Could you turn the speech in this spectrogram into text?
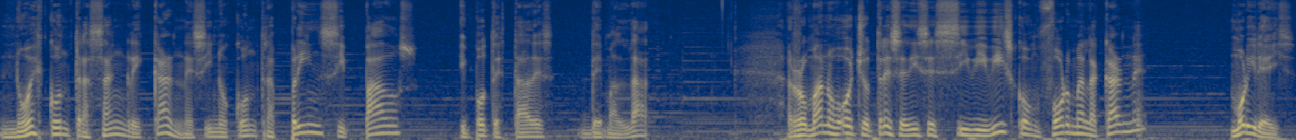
no es contra sangre y carne, sino contra principados y potestades de maldad. Romanos 8:13 dice, si vivís conforme a la carne, moriréis,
